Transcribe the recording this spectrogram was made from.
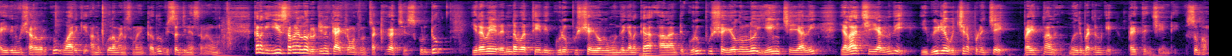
ఐదు నిమిషాల వరకు వారికి అనుకూలమైన సమయం కాదు విసర్జనీయ సమయం. కనుక ఈ సమయంలో రొటీన్ కార్యక్రమాలను చక్కగా చేసుకుంటూ ఇరవై రెండవ తేదీ గురు పుష్య యోగం ఉంది కనుక అలాంటి గురు పుష్య యోగంలో ఏం చేయాలి ఎలా చేయాలనేది ఈ వీడియో వచ్చినప్పటి నుంచే ప్రయత్నాలు మొదలుపెట్టడానికి ప్రయత్నం చేయండి. శుభం.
